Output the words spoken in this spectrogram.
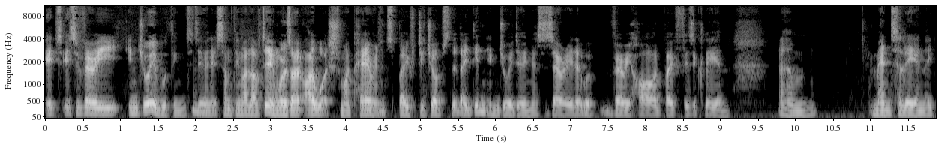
it's it's a very enjoyable thing to do, mm. and it's something I love doing. Whereas I, I, watched my parents both do jobs that they didn't enjoy doing necessarily, that were very hard, both physically and um, mentally, and they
